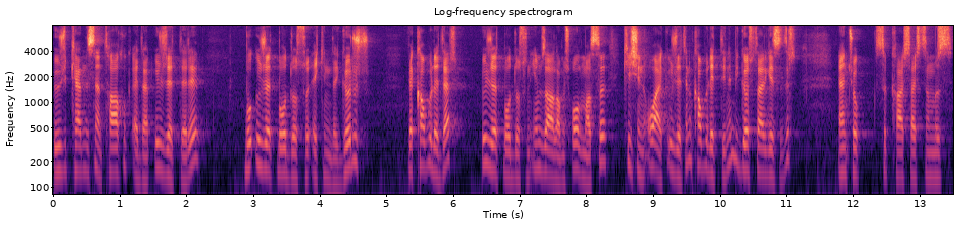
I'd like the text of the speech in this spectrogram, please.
Ücret kendisine tahakkuk eden ücretleri bu ücret bodrosu ekinde görür ve kabul eder. Ücret bodrosunu imzalamış olması kişinin o ayki ücretini kabul ettiğinin bir göstergesidir. En çok sık karşılaştığımız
